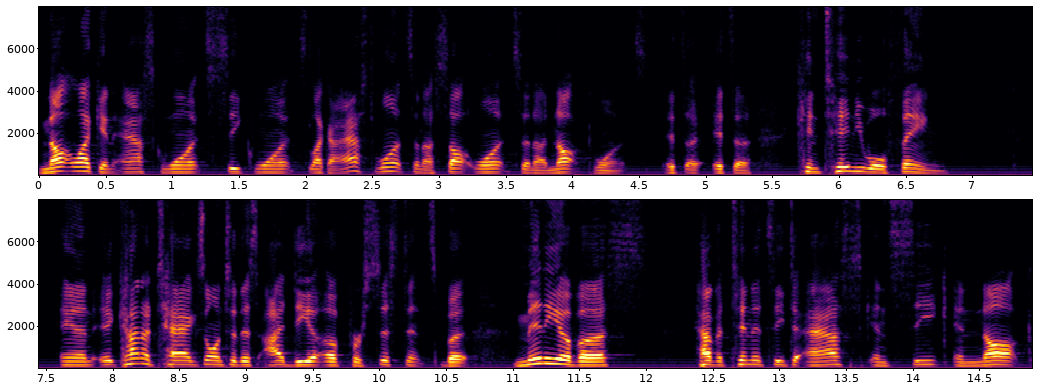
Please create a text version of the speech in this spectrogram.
Not like an ask once, seek once, like I asked once and I sought once and I knocked once. It's a, it's a continual thing. And it kind of tags onto this idea of persistence, but many of us have a tendency to ask and seek and knock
